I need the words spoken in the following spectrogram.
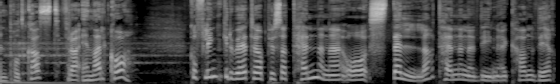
en podkast fra NRK. Hvor flink du er til å pusse tennene og stelle tennene dine kan være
